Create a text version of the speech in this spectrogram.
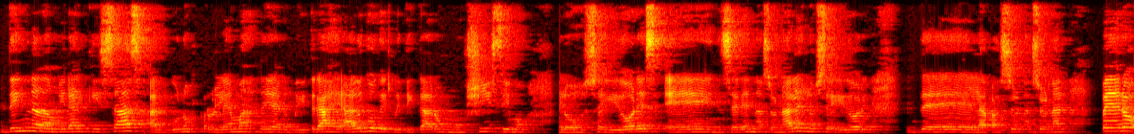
digna de admirar quizás algunos problemas de arbitraje, algo que criticaron muchísimo los seguidores en series nacionales, los seguidores de la Pasión Nacional, pero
